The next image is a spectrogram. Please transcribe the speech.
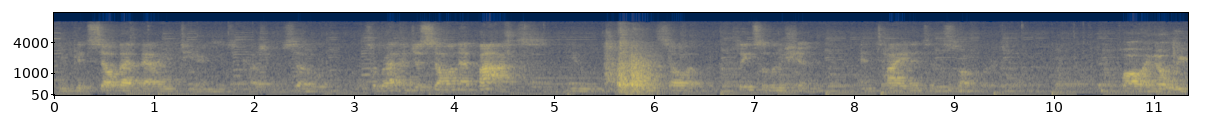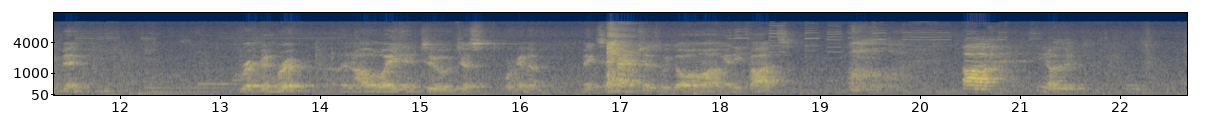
you could sell that value to your end user customers. So, so rather than just selling that box, you can sell a complete solution and tie it into the software. Paul, I know we've been rip and rip and all the way into just, we're gonna mix and match as we go along. Any thoughts? uh, you know,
